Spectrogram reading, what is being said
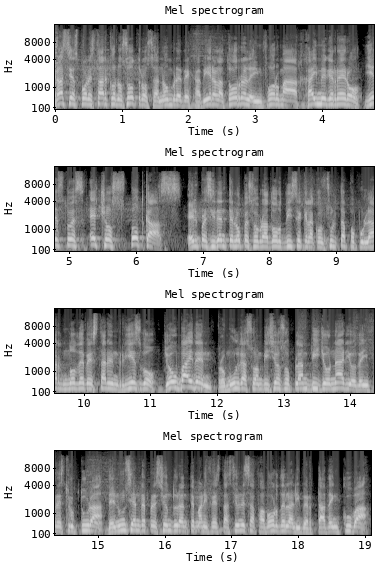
Gracias por estar con nosotros. A nombre de Javier Alatorre le informa Jaime Guerrero. Y esto es Hechos Podcast. El presidente López Obrador dice que la consulta popular no debe estar en riesgo. Joe Biden promulga su ambicioso plan billonario de infraestructura. Denuncian represión durante manifestaciones a favor de la libertad en Cuba.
